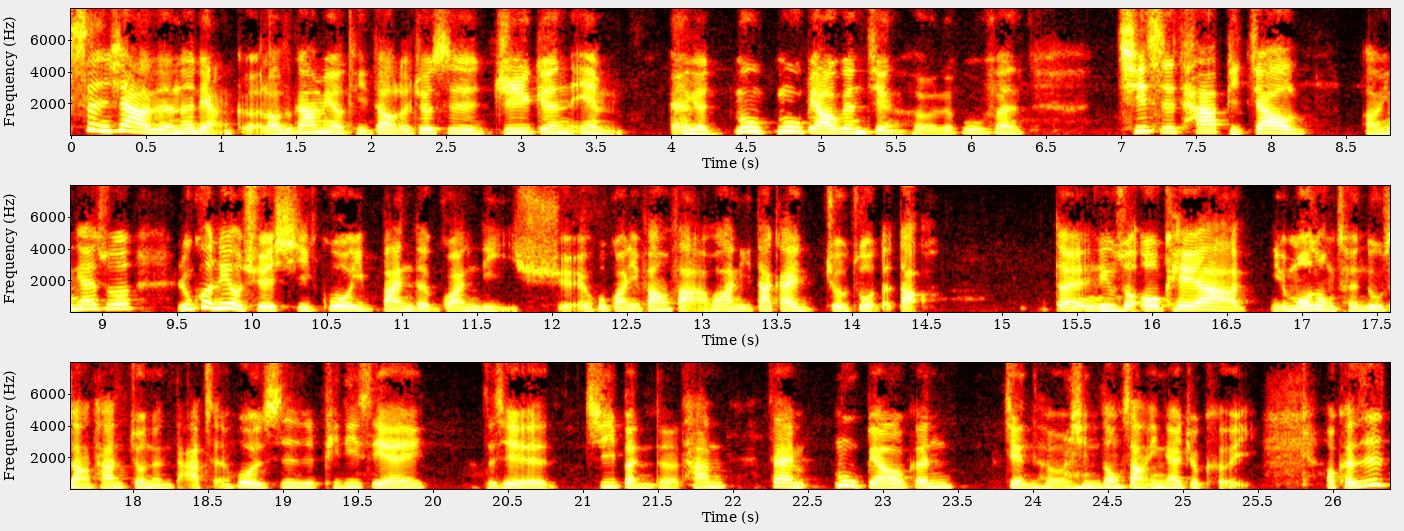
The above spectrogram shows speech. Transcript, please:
剩下的那两个，老师刚刚没有提到的，就是 G 跟 M 那个目目标跟检核的部分，其实它比较，呃，应该说，如果你有学习过一般的管理学或管理方法的话，你大概就做得到。对，嗯、例如说 OKR，有某种程度上它就能达成，或者是 PDCA 这些基本的，它在目标跟检核行动上应该就可以。哦，可是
